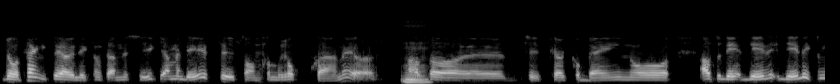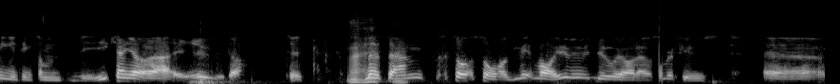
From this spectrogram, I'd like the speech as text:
då tänkte jag ju liksom så här musik, ja men det är typ sånt som rockstjärnor gör. Mm. Alltså eh, typ Kurt Cobain och alltså det, det, det är liksom ingenting som vi kan göra här i Ruda. Typ. Nej. Men sen så, såg vi, var ju du och jag där och så Refused, eh,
